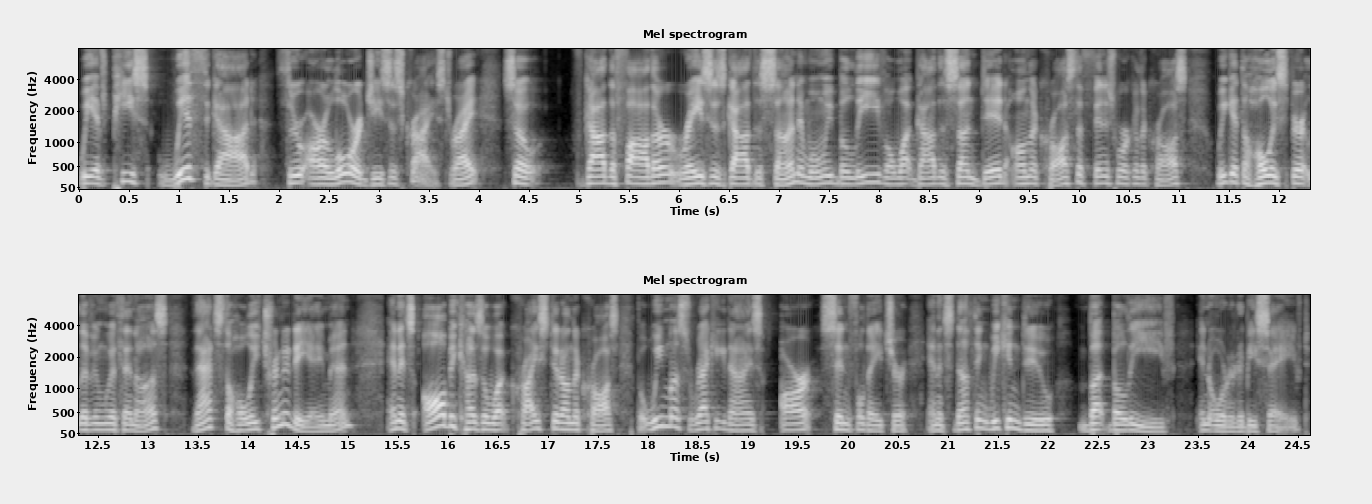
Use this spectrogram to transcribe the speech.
we have peace with God through our Lord Jesus Christ, right? So God the Father raises God the Son. And when we believe on what God the Son did on the cross, the finished work of the cross, we get the Holy Spirit living within us. That's the Holy Trinity. Amen. And it's all because of what Christ did on the cross. But we must recognize our sinful nature, and it's nothing we can do but believe in order to be saved.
